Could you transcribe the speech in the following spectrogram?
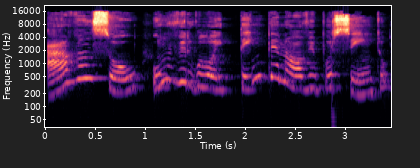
avançou 1,89%,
